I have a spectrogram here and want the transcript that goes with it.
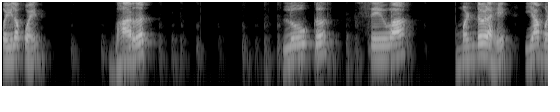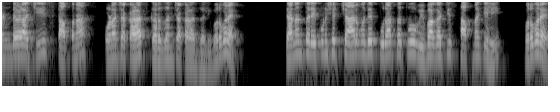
पहिला पॉइंट भारत लोकसेवा मंडळ आहे. या मंडळाची स्थापना कोणाच्या काळात? कर्जनच्या काळात झाली. बरोबर आहे? त्यानंतर एकोणीसशे चारमध्ये पुरातत्व विभागाची स्थापना केली. बरोबर आहे?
